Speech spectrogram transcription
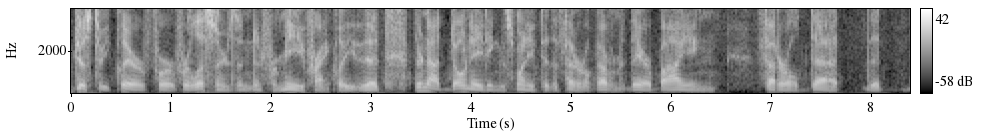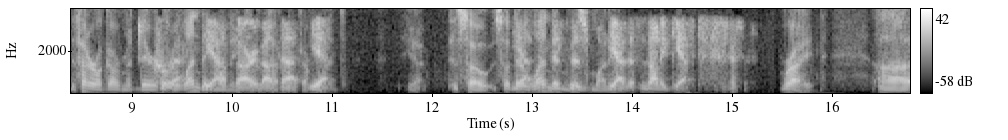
just to be clear for, for listeners and, for me, frankly, that they're not donating this money to the federal government. They are buying federal debt that the federal government they're, they're lending yeah, money sorry to the about federal that. government. Yeah. So so they're yeah, lending this, this money. Yeah, this is not a gift. right. Uh,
